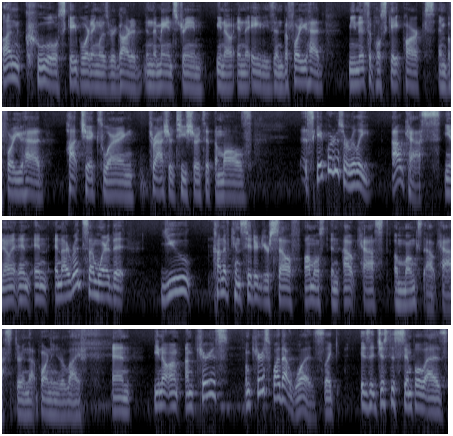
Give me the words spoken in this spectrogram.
uncool skateboarding was regarded in the mainstream, you know, in the 80s and before you had municipal skate parks and before you had hot chicks wearing Thrasher t-shirts at the malls. Skateboarders are really outcasts, you know, and, and, and I read somewhere that you kind of considered yourself almost an outcast amongst outcasts during that point in your life. And, you know, I'm, I'm curious, I'm curious why that was. Like, is it just as simple as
